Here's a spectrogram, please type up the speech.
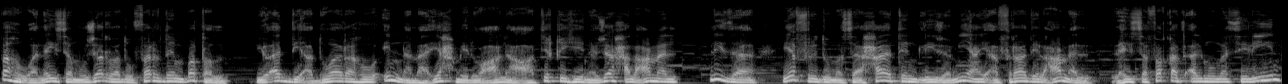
فهو ليس مجرد فرد بطل يؤدي أدواره إنما يحمل على عاتقه نجاح العمل لذا يفرض مساحات لجميع أفراد العمل ليس فقط الممثلين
